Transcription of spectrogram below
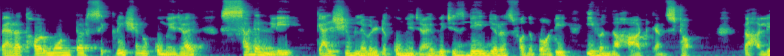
প্যারাথরমোনটার সিক্রিশনও কমে যায়। সাডেনলি ক্যালসিয়াম লেভেলটা কমে যায় which is dangerous for the body even the heart can stop তাহলে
